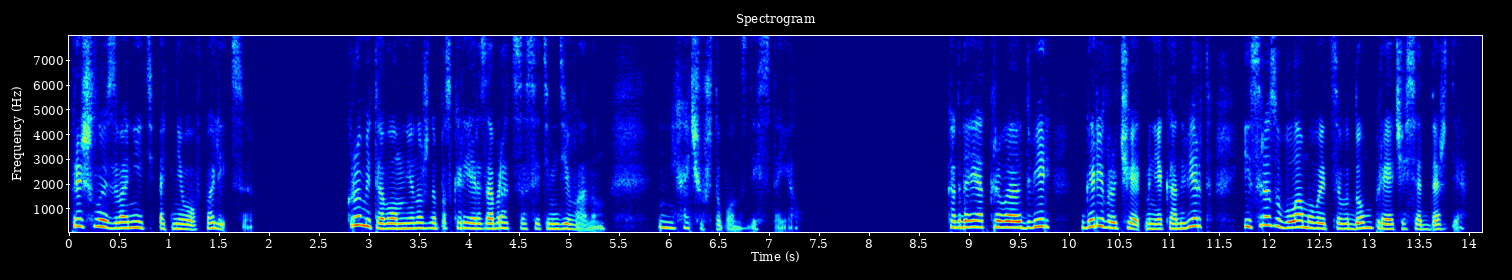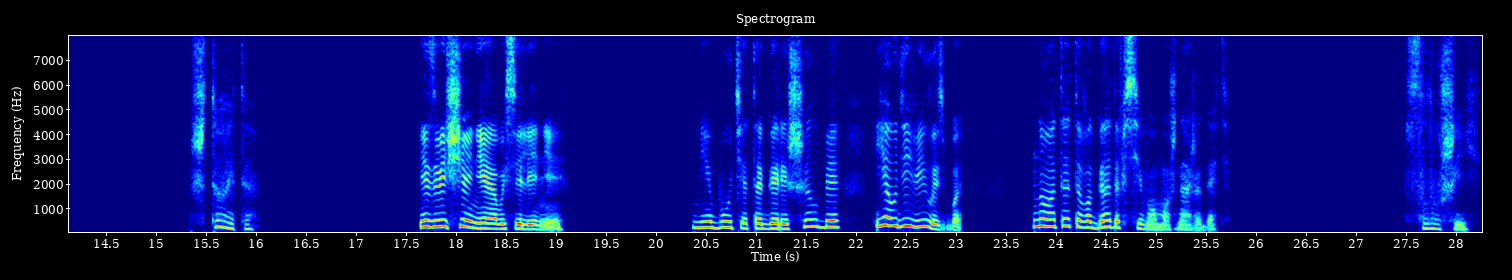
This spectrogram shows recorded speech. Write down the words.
Пришлось звонить от него в полицию. Кроме того, мне нужно поскорее разобраться с этим диваном. Не хочу, чтобы он здесь стоял. Когда я открываю дверь, Гарри вручает мне конверт и сразу вламывается в дом, прячась от дождя. Что это? Извещение о выселении. Не будь это Гарри Шелби, я удивилась бы, но от этого гада всего можно ожидать. Слушай,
